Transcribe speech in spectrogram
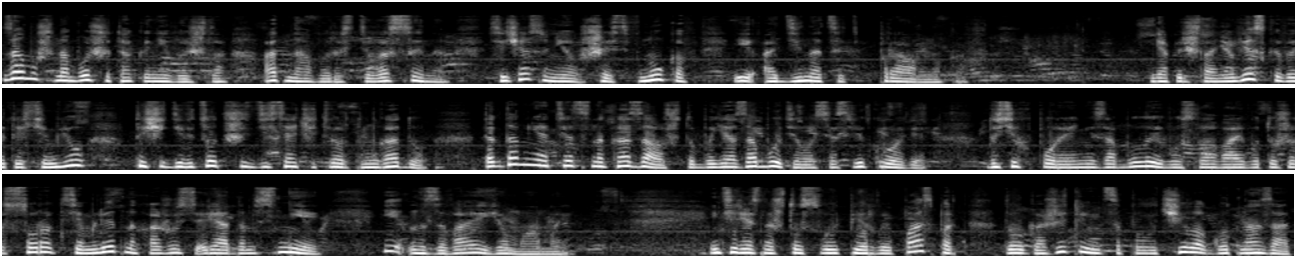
Замуж она больше так и не вышла. Одна вырастила сына. Сейчас у нее шесть внуков и одиннадцать правнуков. Я пришла невесткой в эту семью в 1964 году. Тогда мне отец наказал, чтобы я заботилась о свекрови. До сих пор я не забыла его слова, и вот уже 47 лет нахожусь рядом с ней и называю ее мамой. Интересно, что свой первый паспорт долгожительница получила год назад.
